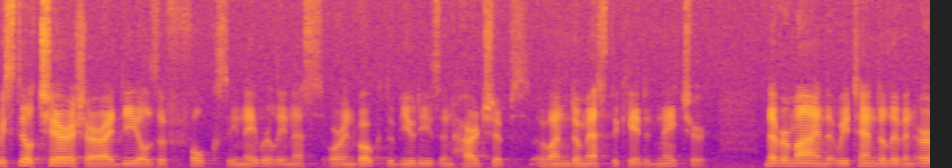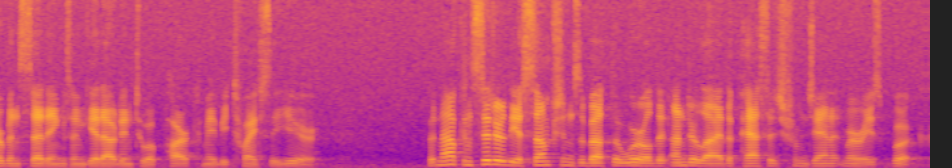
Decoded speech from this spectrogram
We still cherish our ideals of folksy neighborliness or invoke the beauties and hardships of undomesticated nature. Never mind that we tend to live in urban settings and get out into a park maybe twice a year. But now consider the assumptions about the world that underlie the passage from Janet Murray's book.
